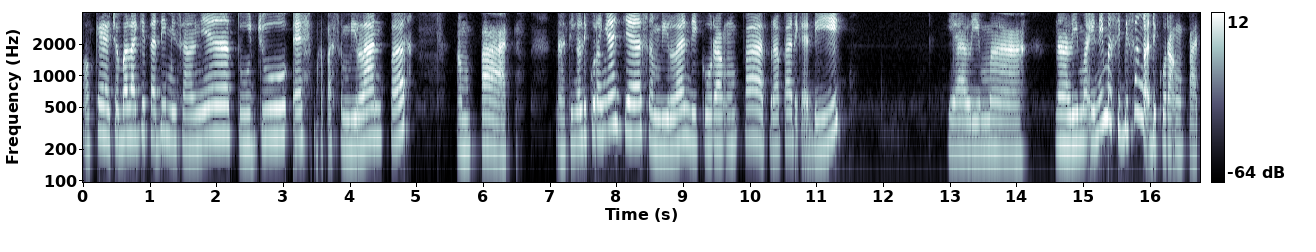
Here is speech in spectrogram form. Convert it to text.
Oke, coba lagi tadi misalnya 7, eh berapa? 9 per 4. Nah, tinggal dikurangi aja. 9 dikurang 4. Berapa adik-adik? Ya, 5. Nah, 5 ini masih bisa nggak dikurang 4?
